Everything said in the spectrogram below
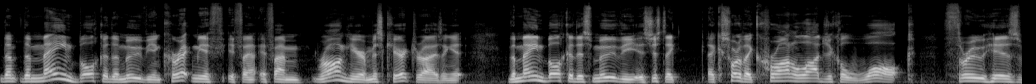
the the main bulk of the movie, and correct me if if, I, if I'm wrong here, mischaracterizing it. The main bulk of this movie is just a, a sort of a chronological walk through his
